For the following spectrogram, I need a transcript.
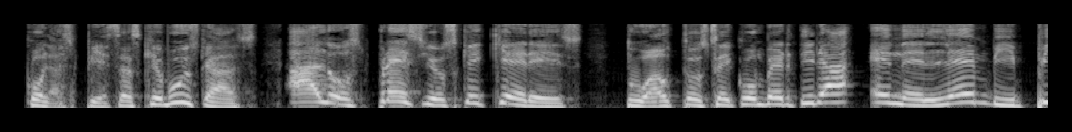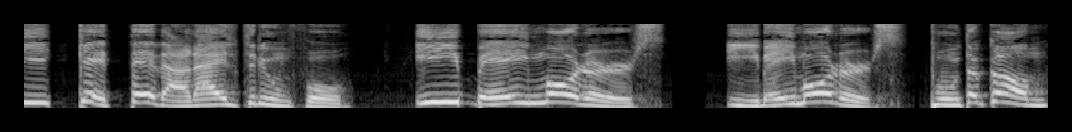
con las piezas que buscas, a los precios que quieres. Tu auto se convertirá en el MVP que te dará el triunfo. eBay Motors. ebaymotors.com.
